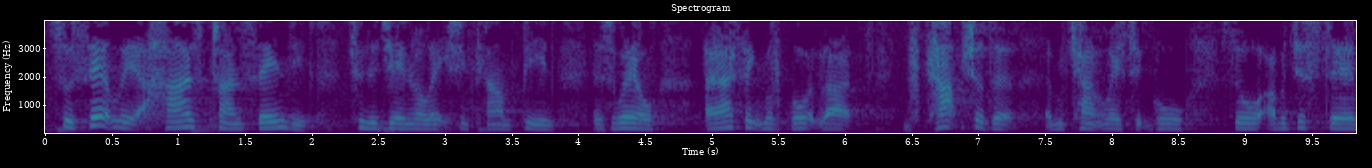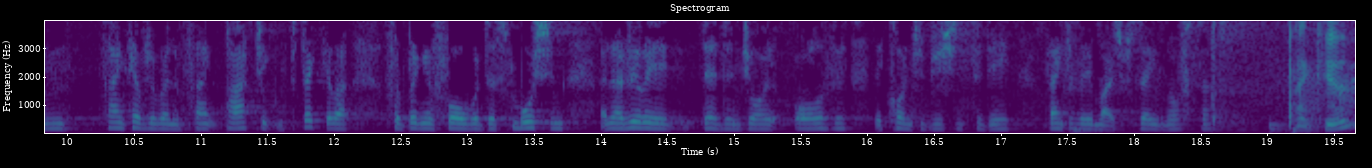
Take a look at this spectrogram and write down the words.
So certainly it has transcended to the general election campaign as well. And I think we've got that, we've captured it and we can't let it go. So I would just um, thank everyone and thank Patrick in particular for bringing forward this motion. And I really did enjoy all of the, the contributions today. Thank you very much, President Officer. Thank you.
